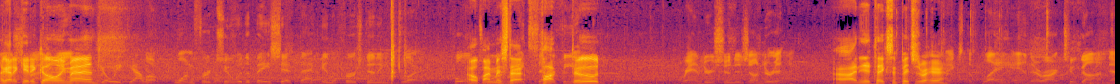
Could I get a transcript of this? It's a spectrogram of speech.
I gotta get it going, man. Joey Gallo, one for two with a base hit back in the first inning of play. Oh, I missed that. Fuck, dude. Granderson is under it, Uh, I need to take some pictures right here. takes the play, and there are two gone now.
